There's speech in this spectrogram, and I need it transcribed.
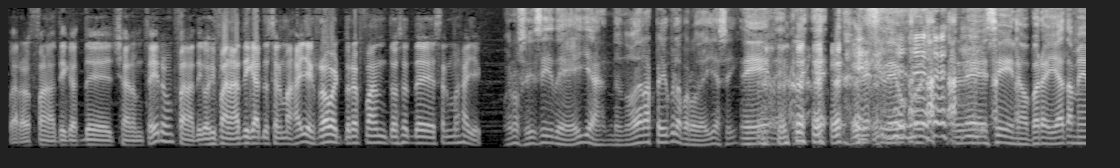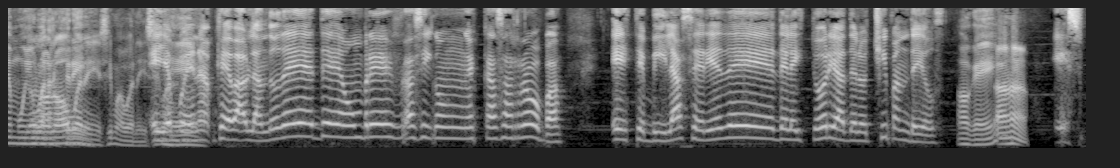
para los fanáticos de Shannon Tatum, fanáticos y fanáticas de Selma Hayek, Robert, ¿tú eres fan entonces de Selma Hayek? Bueno, sí, sí, de ella. de- No de las películas, pero de ella sí. Eh, le- le- le- le- sí, no, pero ella también es muy no, buena. no, no, buenísima, buenísima. Ella es Sí. buena. Que va hablando de, de hombres así con escasa ropa, este, vi la serie de, de la historia de los Chippendales. Ok. Ajá. Es,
